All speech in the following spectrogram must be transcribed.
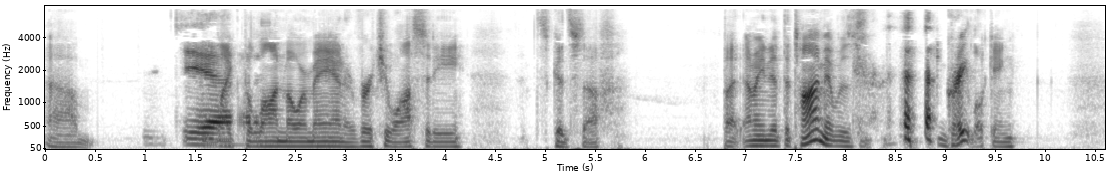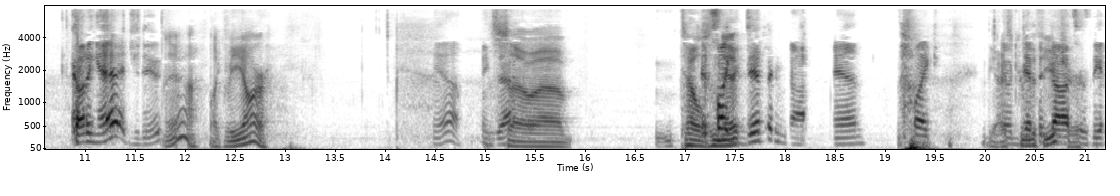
um, Yeah. like the Lawnmower Man or Virtuosity. It's good stuff. But I mean, at the time, it was great looking. Cutting edge, dude. Yeah, like VR. Yeah, exactly. So uh, tells it's Nick like Dippin' Dots, man. It's like the you ice know, cream of the Dippin' Dots future. is the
